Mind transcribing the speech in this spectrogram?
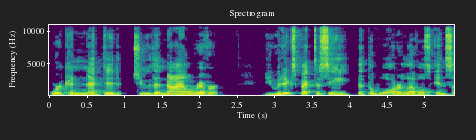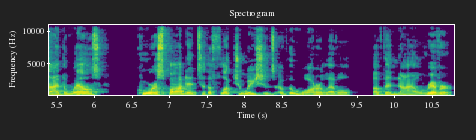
were connected to the Nile River, you would expect to see that the water levels inside the wells corresponded to the fluctuations of the water level of the Nile River.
